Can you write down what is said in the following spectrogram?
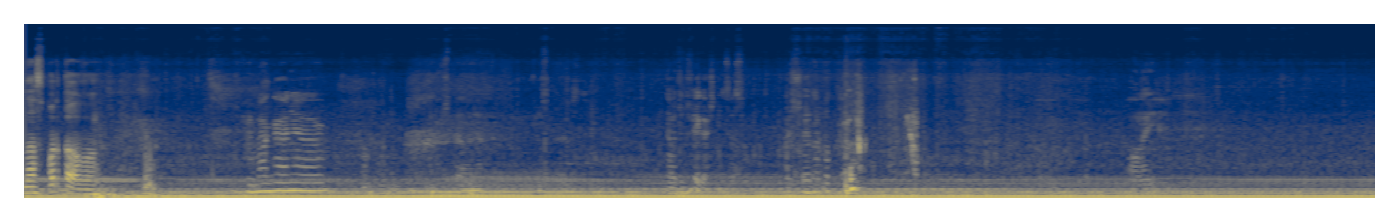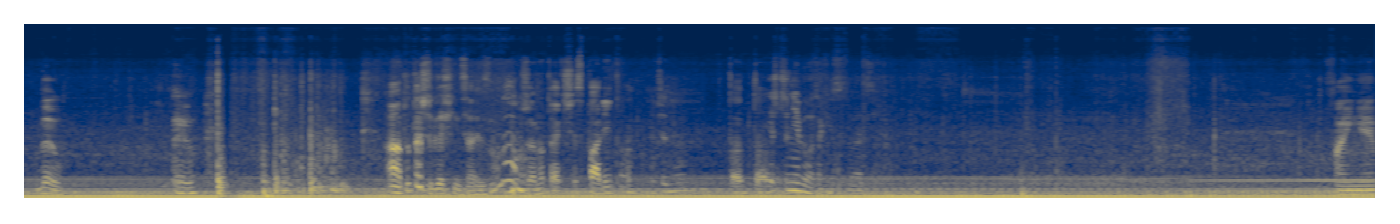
Na, sportowo. Wymagania... Nawet dwie gaśnice są. A Jeszcze jedna pod prąd. Olej. Był. Był. A, tu też gaśnica jest. No dobrze, no to jak się spali, to, Znaczy, no, to, to jeszcze nie było takiej sytuacji. fajnie.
